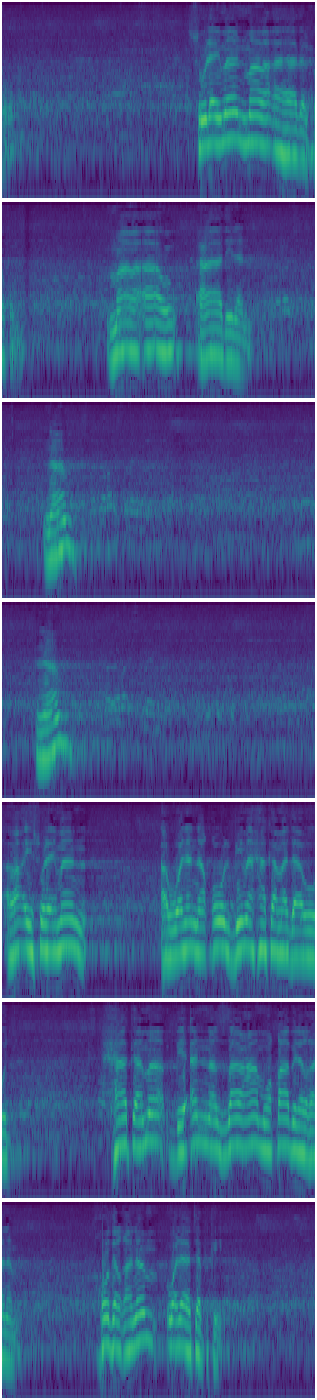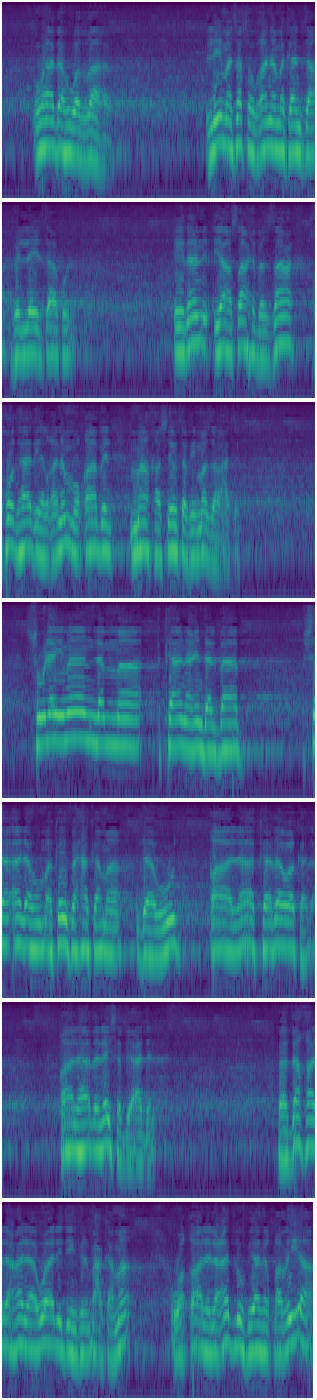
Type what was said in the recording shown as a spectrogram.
سليمان ما رأى هذا الحكم. ما رآه عادلا. نعم. نعم. رأي سليمان أولا نقول بما حكم داود. حكم بأن الزرع مقابل الغنم. خذ الغنم ولا تبكي. وهذا هو الظاهر. لم تترك غنمك أنت في الليل تأكل؟ إذا يا صاحب الزرع خذ هذه الغنم مقابل ما خسرت في مزرعتك. سليمان لما كان عند الباب سألهم كيف حكم داود؟ قال كذا وكذا. قال هذا ليس بعدل. فدخل على والده في المحكمة وقال العدل في هذه القضية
